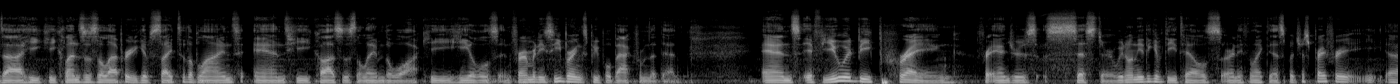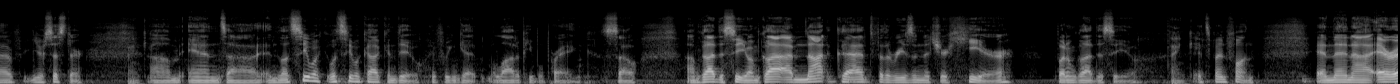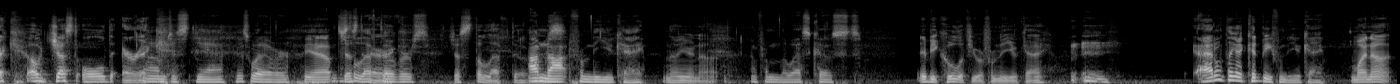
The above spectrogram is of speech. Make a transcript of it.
And uh, he, he cleanses the leper, he gives sight to the blind, and he causes the lame to walk. He heals infirmities, he brings people back from the dead. And if you would be praying for Andrew's sister, we don't need to give details or anything like this, but just pray for uh, your sister. You. Um, and uh, and let's see what let's see what God can do if we can get a lot of people praying. So I'm glad to see you. I'm glad. I'm not glad for the reason that you're here, but I'm glad to see you. Thank you. It's been fun. And then uh, Eric. Oh, just old Eric. I'm just yeah, just whatever. yeah, just, just the Eric. leftovers. Just the leftovers. I'm not from the UK. No, you're not. I'm from the West Coast. It'd be cool if you were from the UK. I don't think I could be from the UK. Why not?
